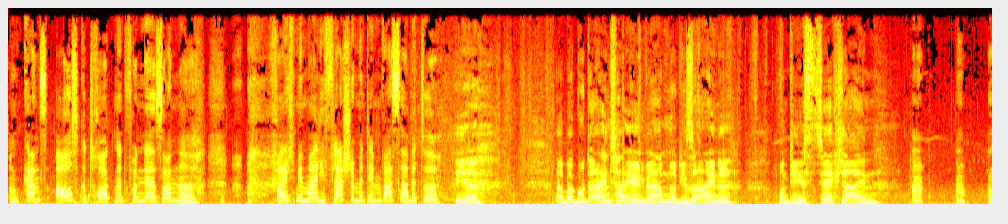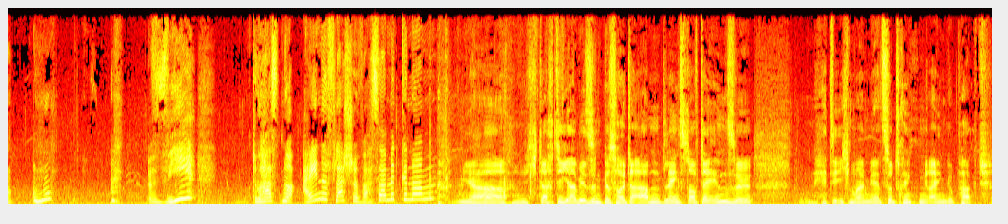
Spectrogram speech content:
Und ganz ausgetrocknet von der Sonne. Reich mir mal die Flasche mit dem Wasser, bitte. Hier. Aber gut einteilen. Wir haben nur diese eine. Und die ist sehr klein. Wie? Du hast nur eine Flasche Wasser mitgenommen? Ja, ich dachte ja, wir sind bis heute Abend längst auf der Insel. Hätte ich mal mehr zu trinken eingepackt.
